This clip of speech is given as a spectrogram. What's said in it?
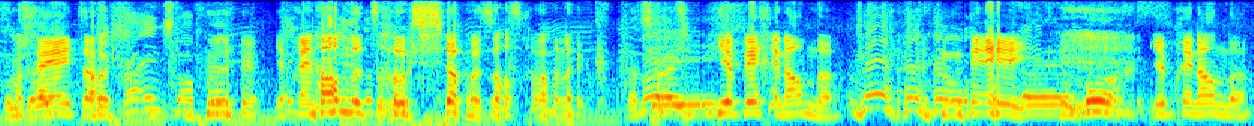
Hoezo? ga jij, Toos? Ga instappen. Je hebt geen handen, Toos. Zo, zoals gewoonlijk. Wat zei Je hebt weer geen handen. Nee, Eh, morgen. je hebt geen handen.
